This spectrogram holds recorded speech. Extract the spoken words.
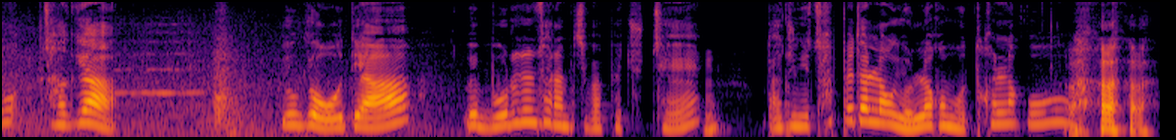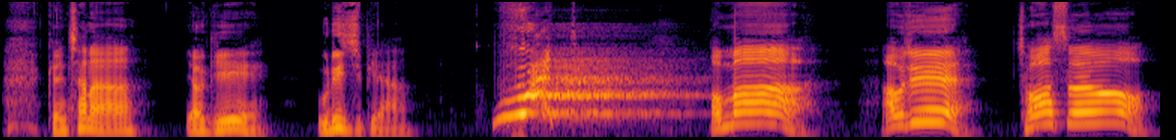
어, 자기야. 여기 어디야? 왜 모르는 사람 집 앞에 주차해? 응? 나중에 차 빼달라고 연락 오면 어떡하려고? 괜찮아. 여기 우리 집이야. 엄마, 아버지, 저 왔어요.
